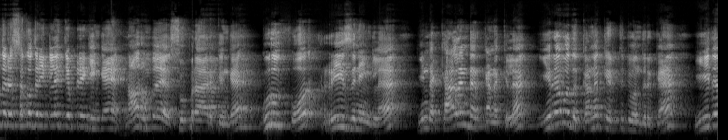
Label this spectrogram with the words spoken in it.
சகோதர சகோதரிகளை எப்படி இருக்கீங்க? நான் ரொம்ப சூப்பரா இருக்குங்க. குரு ஃபோர் ரீசனிங்ல இந்த கேலண்டர் கணக்கில் இருபது கணக்கு எடுத்துட்டு வந்திருக்கேன். இதை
